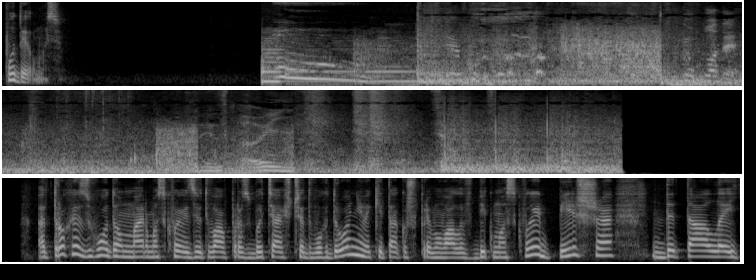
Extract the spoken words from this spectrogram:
подивимось. Е, Трохи згодом мер Москви відзвітував про збиття ще двох дронів, які також прямували в бік Москви. Більше деталей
